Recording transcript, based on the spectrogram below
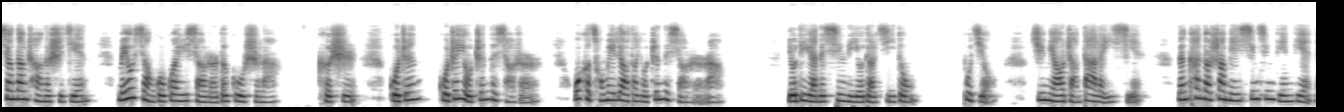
相当长的时间没有想过关于小人的故事啦。可是，果真果真有真的小人儿，我可从没料到有真的小人儿啊！邮递员的心里有点激动。不久，菊苗长大了一些，能看到上面星星点点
